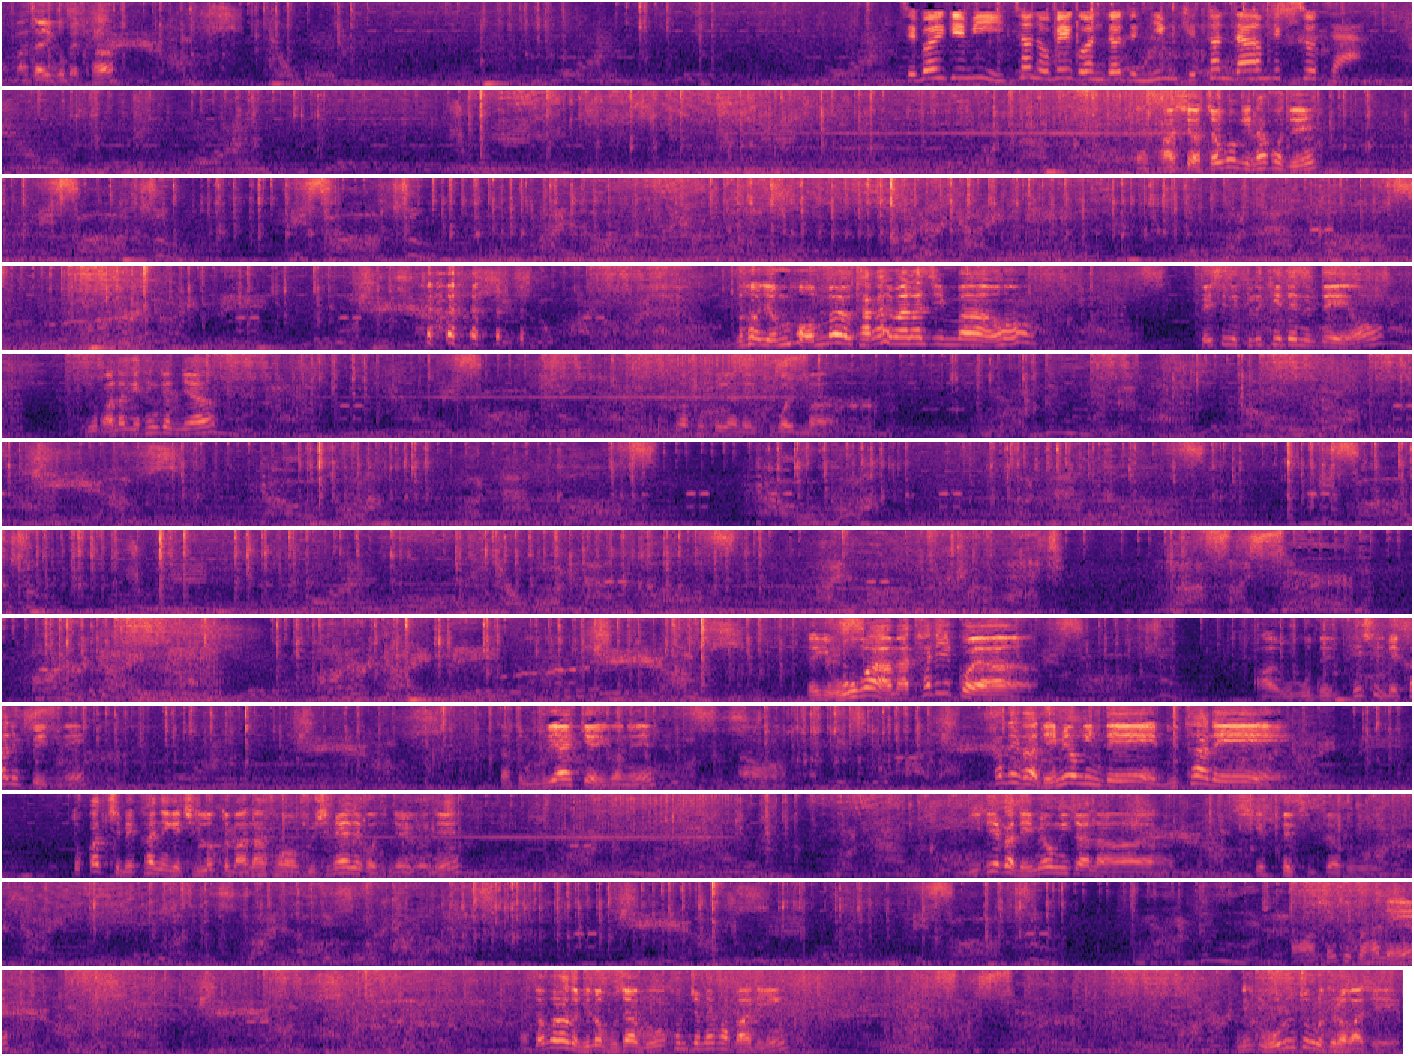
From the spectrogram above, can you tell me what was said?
맞아 이거 메타 재벌개미 2,500원 더드님 개턴 다음 핵소자. 야, 다시가 적으긴 하거든 너 연마 엄마 욕 당할 만하지 임마 어? 대신에 그렇게 되는데 어? 욕 안 하게 생겼냐? 소리 하네 죽어 임마 여기 5가 아마 탈일 거야. 아, 5, 근데 셋이 메카닉도 있네. 자, 좀 무리할게요, 이거는. 어. 상대가 4명인데, 뮤탈에 똑같이 메카닉에 질럿도 많아서 조심해야 되거든요, 이거는. 미래가 4명이잖아. 미치겠네, 진짜로. 어, 탱키도 하네. 자, 저거라도 밀어보자고. 컨좀 해봐봐, 링. 링좀 오른쪽으로 들어가지.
